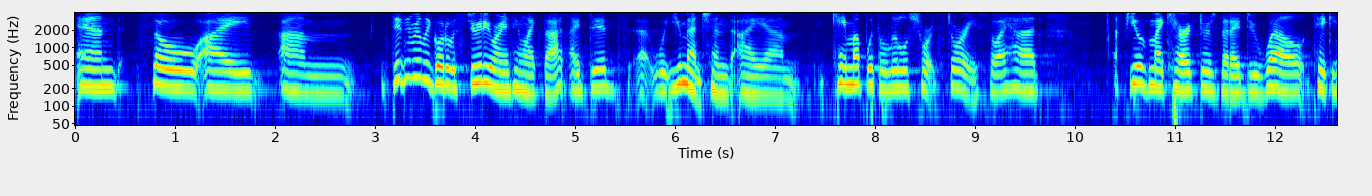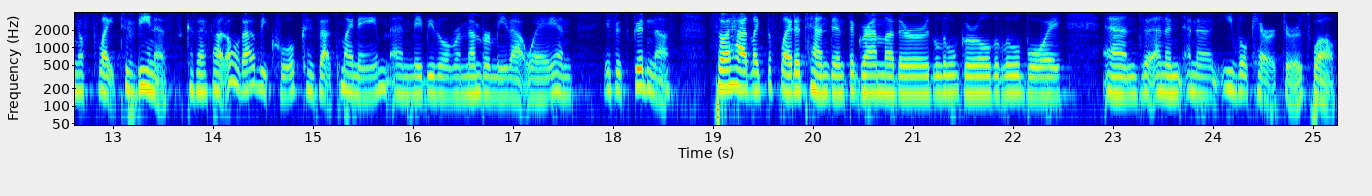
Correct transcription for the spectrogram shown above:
And so I um, didn't really go to a studio or anything like that. I did uh, what you mentioned. I um, came up with a little short story. So I had a few of my characters that I do well taking a flight to Venus because I thought, oh, that would be cool because that's my name and maybe they'll remember me that way and if it's good enough. So I had like the flight attendant, the grandmother, the little girl, the little boy, and, and, an, and an evil character as well.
